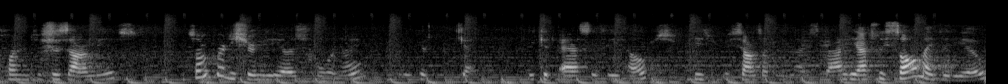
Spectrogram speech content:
Plants vs Zombies, so I'm pretty sure he has Fortnite. We could get, we could ask if he helps. He's, he sounds like a nice guy. He actually saw my video,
